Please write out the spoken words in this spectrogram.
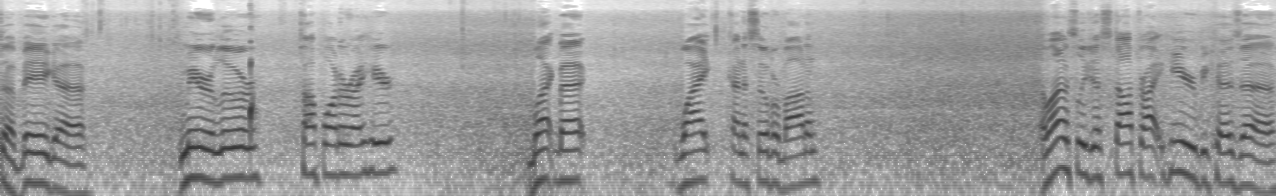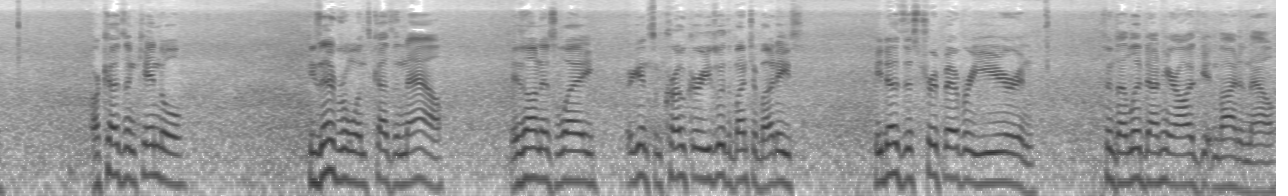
It's a big uh, mirror lure top water right here. Black back, white, kind of silver bottom. I'm honestly just stopped right here because uh, our cousin Kendall, he's everyone's cousin now, is on his way. They're getting some croaker. He's with a bunch of buddies. He does this trip every year, and since I live down here, I always get invited now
